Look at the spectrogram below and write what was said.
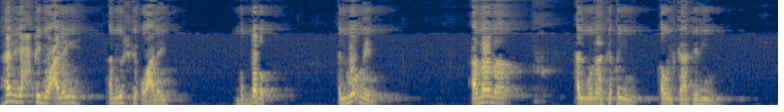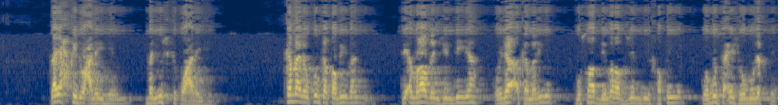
هل يحقد عليه أم يشفق عليه؟ بالضبط. المؤمن أمام المنافقين أو الكافرين. لا يحقد عليهم بل يشفق عليهم. كما لو كنت طبيبا لأمراض جلدية وجاءك مريض مصاب بمرض جلدي خطير ومزعج ومنفر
